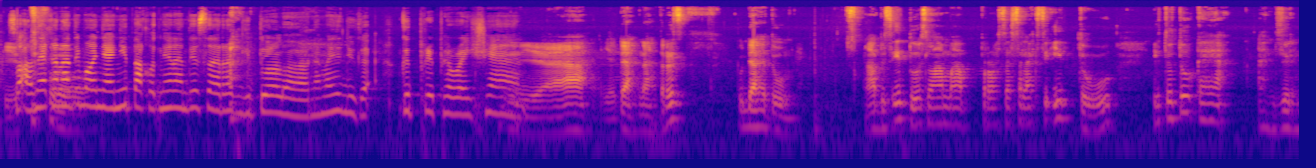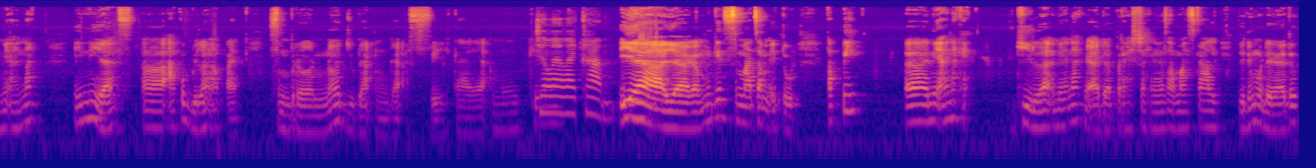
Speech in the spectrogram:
Gitu. Soalnya kan nanti mau nyanyi takutnya nanti seret gitu loh. Namanya juga good preparation. Iya, ya udah. Nah, terus udah itu. Habis itu selama proses seleksi itu, itu tuh kayak anjir nih anak ini ya eh, aku bilang apa ya? Sembrono juga enggak sih, kayak mungkin Celelekan. Iya, ya, mungkin semacam itu. Tapi eh, ini anak kayak gila nih anak nggak ada pressure-nya sama sekali jadi modelnya tuh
